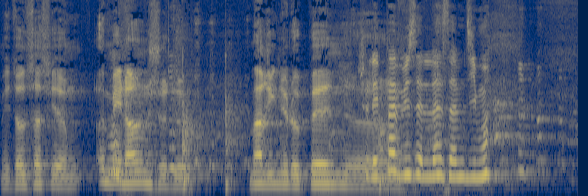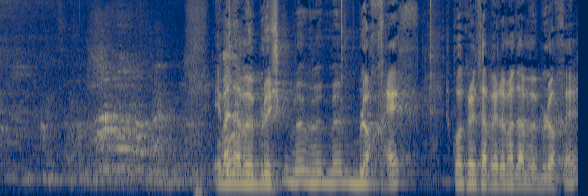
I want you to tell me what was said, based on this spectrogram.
Mettons, ça, c'est un, mélange de Marine Le Pen. Je ne l'ai pas vu celle-là samedi, moi. et Madame Blocher. Je crois qu'elle s'appelle Madame Blocher.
